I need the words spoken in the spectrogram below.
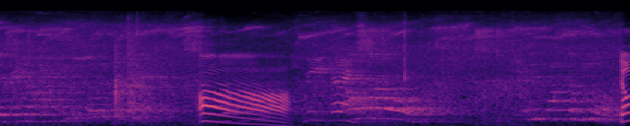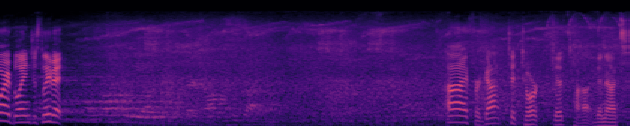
the original company. So it's perfect. Oh. Sweet, thanks. Please walk the wheel. Don't worry, Blaine. Just leave it. I forgot to torque the to- the nuts.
